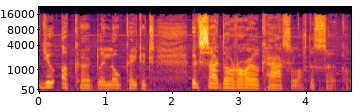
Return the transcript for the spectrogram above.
You are currently located inside the royal castle of the Circle.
